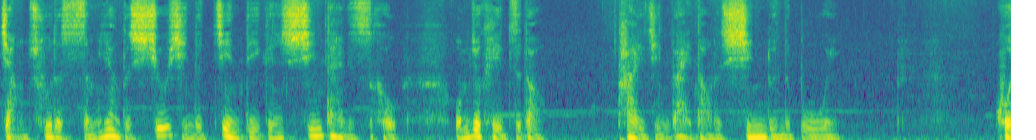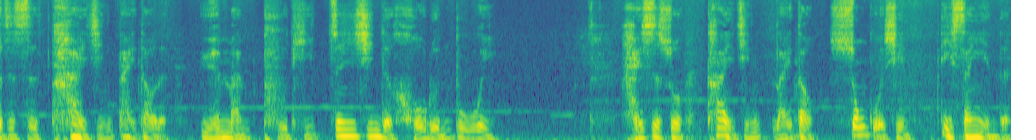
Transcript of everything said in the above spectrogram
讲出了什么样的修行的见地跟心态的时候，我们就可以知道。他已经来到了心轮的部位，或者是他已经来到了圆满菩提真心的喉轮部位，还是说他已经来到松果线第三眼的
